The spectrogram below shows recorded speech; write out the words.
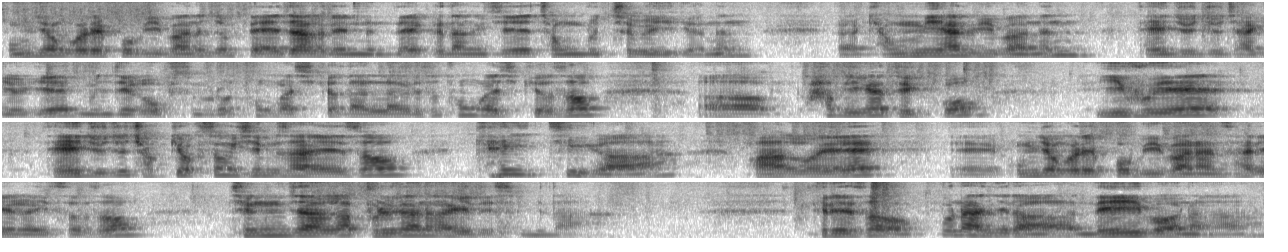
공정거래법 위반은 좀 빼자 그랬는데 그 당시에 정부 측 의견은 어, 경미한 위반은 대주주 자격에 문제가 없으므로 통과시켜 달라 그래서 통과시켜서 어, 합의가 됐고 이후에 대주주 적격성 심사에서 KT가 과거에 에, 공정거래법 위반한 사례가 있어서 증자가 불가능하게 됐습니다. 그래서 뿐 아니라 네이버나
